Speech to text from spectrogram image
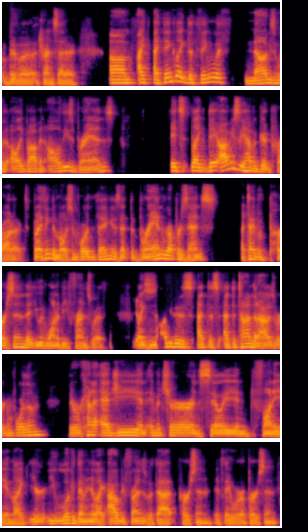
a bit of a, a trendsetter. Um i i think like the thing with nuggs and with olipop and all these brands it's like they obviously have a good product, but I think the most important thing is that the brand represents a type of person that you would want to be friends with. Yes. Like Nuggs is at this at the time that I was working for them, they were kind of edgy and immature and silly and funny. And like you're you look at them and you're like, I would be friends with that person if they were a person.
